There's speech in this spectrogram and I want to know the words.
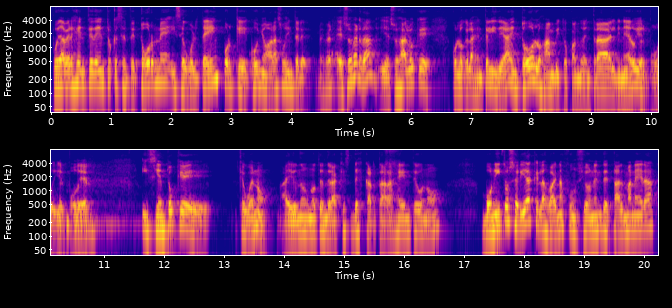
puede haber gente dentro que se te torne y se volteen porque, coño, ahora sus intereses. Eso es verdad. Y eso es algo que con lo que la gente lidia en todos los ámbitos, cuando entra el dinero y el, y el poder. Y siento que, que bueno, ahí uno, uno tendrá que descartar a gente o no. Bonito sería que las vainas funcionen de tal manera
